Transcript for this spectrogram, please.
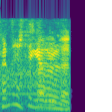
finished finish together?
